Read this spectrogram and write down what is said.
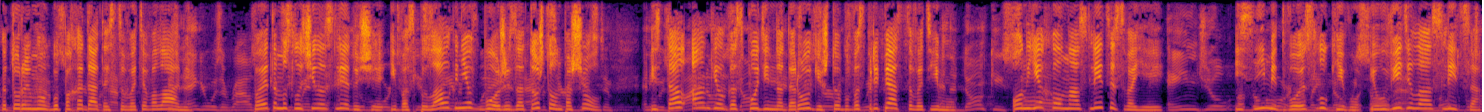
который мог бы походатайствовать о Валааме. Поэтому случилось следующее. «И воспылал гнев Божий за то, что он пошел. И стал ангел Господень на дороге, чтобы воспрепятствовать ему. Он ехал на ослице своей, и с ними двое слуг его, и увидела ослица,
